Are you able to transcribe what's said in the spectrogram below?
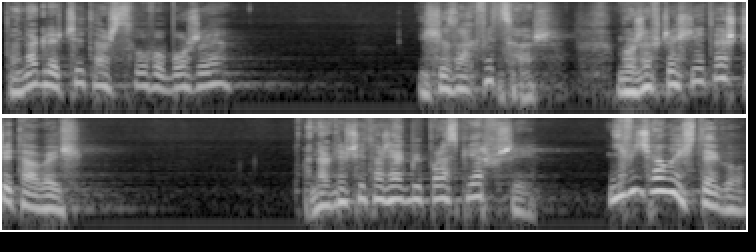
to nagle czytasz Słowo Boże i się zachwycasz. Może wcześniej też czytałeś, a nagle czytasz jakby po raz pierwszy. Nie widziałeś tego.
